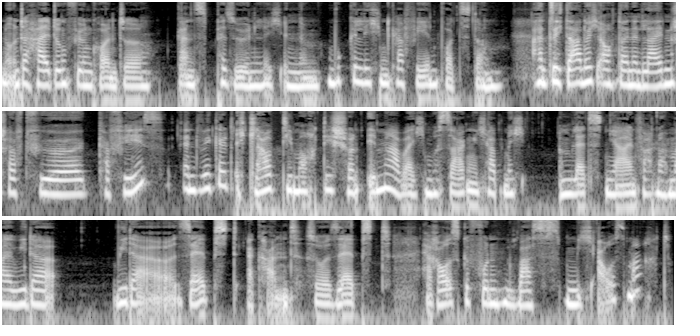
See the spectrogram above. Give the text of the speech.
eine Unterhaltung führen konnte, ganz persönlich in einem muckeligen Café in Potsdam. Hat sich dadurch auch deine Leidenschaft für Cafés entwickelt? Ich glaube, die mochte ich schon immer, aber ich muss sagen, ich habe mich im letzten Jahr einfach nochmal wieder wieder selbst erkannt, so selbst herausgefunden, was mich ausmacht.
